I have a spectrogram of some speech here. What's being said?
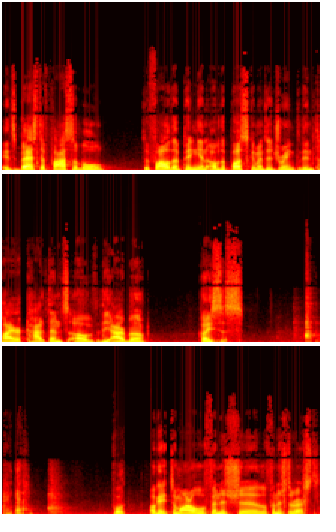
It's best, if possible, to follow the opinion of the poskim and to drink the entire contents of the arba kaisis. Okay, tomorrow we'll finish. Uh, we'll finish the rest.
